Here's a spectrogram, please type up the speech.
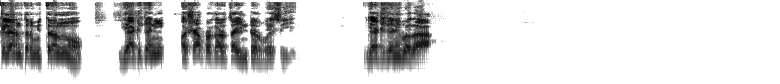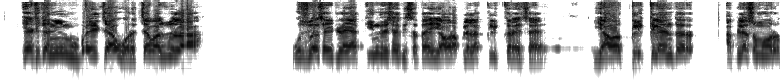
केल्यानंतर मित्रांनो या ठिकाणी अशा प्रकारचा इंटरफेस येईल. या ठिकाणी बघा. या ठिकाणी मोबाईलच्या वरच्या बाजूला उजव्या साईडला या तीन रेषा दिसत आहे. यावर आपल्याला क्लिक करायचं आहे. यावर क्लिक केल्यानंतर आपल्यासमोर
